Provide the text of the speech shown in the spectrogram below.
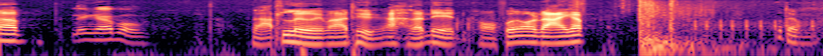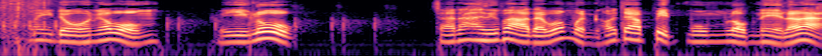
ครับนะครับผมรัดเลยมาถึงอะแล้วเนตของเฟิร์สออไดครับแต่ไม่โดนครับผม มีอีกลูก จะได้หรือเปล่า แต่ว่าเหมือนเขาจะปิดมุมหลบเนตแล้วแหละ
